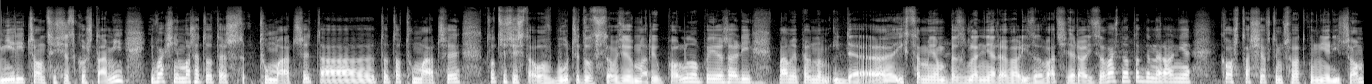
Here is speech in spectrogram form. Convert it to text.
nie liczący się z kosztami i właśnie może to też tłumaczy, ta, to, to tłumaczy to, co się stało w Buczy, to, co stało się w Mariupolu, no bo jeżeli mamy pewną ideę i chcemy ją bezwzględnie realizować, realizować, no to generalnie koszta się w tym przypadku nie liczą.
